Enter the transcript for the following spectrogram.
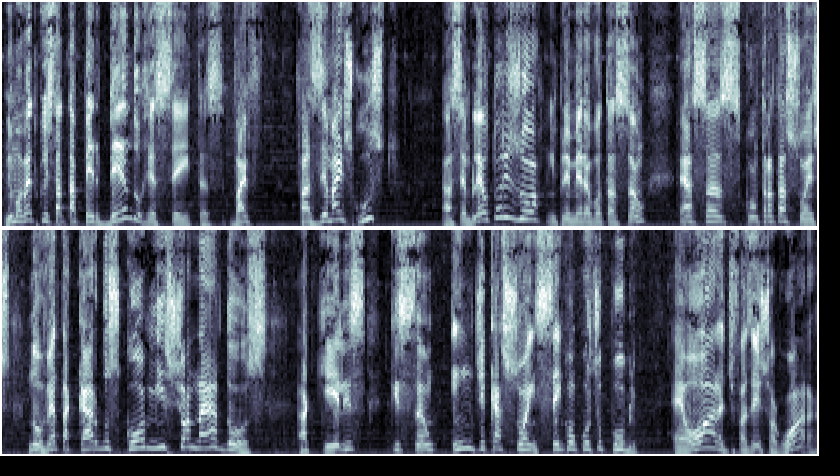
No momento que o estado está perdendo receitas, vai fazer mais custo? A Assembleia autorizou em primeira votação essas contratações. 90 cargos comissionados, aqueles que são indicações, sem concurso público. É hora de fazer isso agora?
